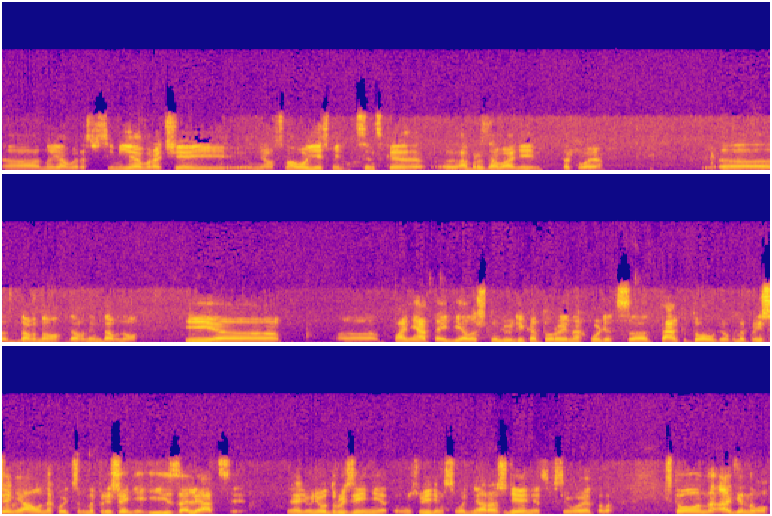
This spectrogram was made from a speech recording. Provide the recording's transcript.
э, но я вырос в семье врачей, и у меня у самого есть медицинское образование такое давно, давным-давно. И понятное дело, что люди, которые находятся так долго в напряжении, а он находится в напряжении и изоляции, Знаете, у него друзей нет, мы же видим с его дня рождения, всего этого, что он одинок,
